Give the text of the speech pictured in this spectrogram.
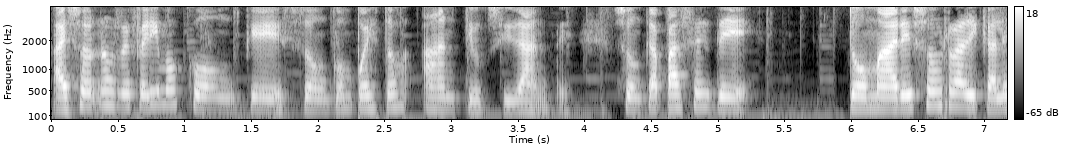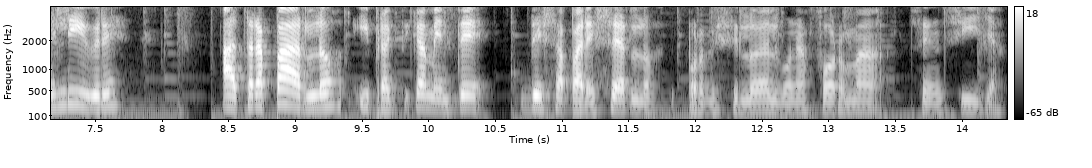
a eso nos referimos con que son compuestos antioxidantes. Son capaces de tomar esos radicales libres, atraparlos y prácticamente desaparecerlos, por decirlo de alguna forma sencilla.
